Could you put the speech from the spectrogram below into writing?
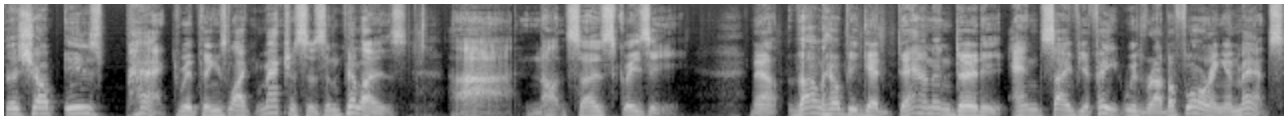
The shop is packed with things like mattresses and pillows. Ah, not so squeezy. Now, they'll help you get down and dirty and save your feet with rubber flooring and mats,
